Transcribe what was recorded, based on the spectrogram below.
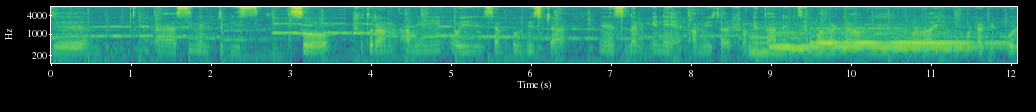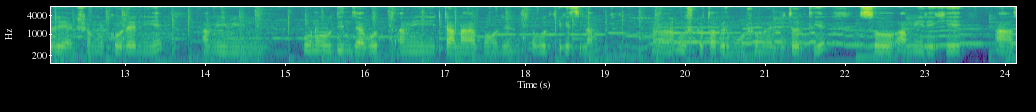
যে সিমেন্ট বীজ। সো সুতরাং আমি ওই স্যাম্পল বীজটা এনেছিলাম এনে আমি তার সঙ্গে ধানের যে মালাটা, মালাই, ওটাকে করে একসঙ্গে করে নিয়ে আমি পনেরো দিন যাবৎ আমি টানা পনেরো দিন যাবৎ রেখেছিলাম উষ্ণতাপের মৌসুমের ভিতর দিয়ে। সো আমি রেখে আজ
